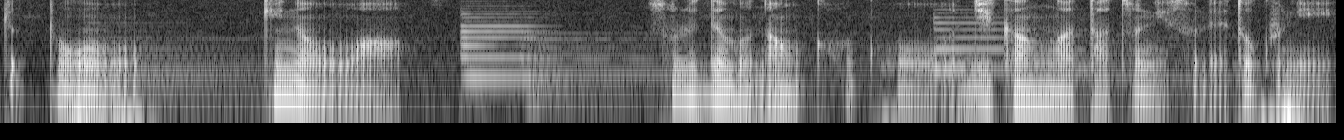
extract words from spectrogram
ちょっと昨日はそれでもなんか時間が経つにつれ特に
